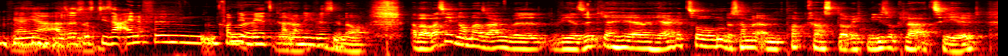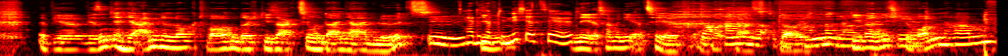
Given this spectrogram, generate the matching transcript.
Ja, ja. Also es ist dieser eine Film, von dem Cool. wir jetzt gerade Ja, noch nicht wissen. Genau. Aber was ich nochmal sagen will, wir sind ja hierher gezogen, das haben wir im Podcast, glaube ich, nie so klar erzählt. Wir, wir sind ja hier angelockt worden durch diese Aktion Dein Jahr in Lötz. Ja, das Die- habt ihr nicht erzählt. Nee, das haben wir nie erzählt. im Doch, haben wir- doch, glaub ich, haben wir, glaub die wir nicht erzählt. gewonnen haben.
